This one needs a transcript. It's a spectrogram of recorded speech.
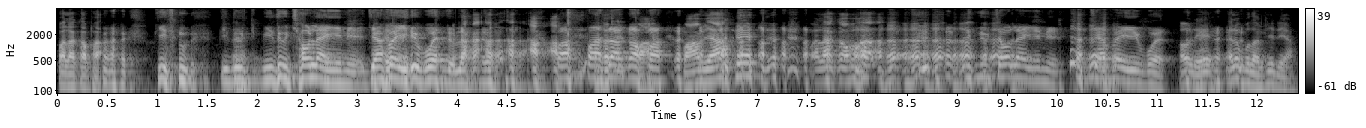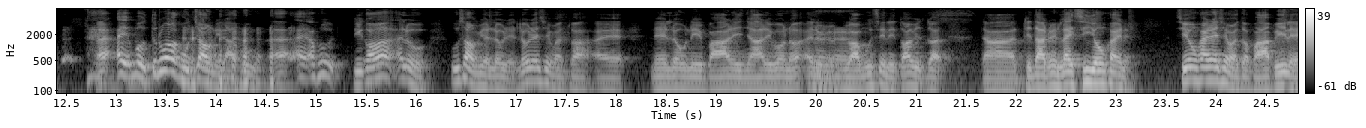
ပါလာကဖပြည်သူပြည်သူပြည်သူ6လန့်ရင်းနေအကြမ်းဖက်ရေးပွဲသူလားပါပါလာကပါဘာများလဲပါလာကဖပြည်သူ6လန့်ရင်းနေအကြမ်းဖက်ရေးပွဲဟုတ်တယ်အဲ့လိုပုံစံဖြစ်နေတာအဲအဲ့မဟုတ်သူတို့ကကိုကြောက်နေတာအခုအဲအဲ့အခုဒီကောင်ကအဲ့လိုဥဆောင်ပြီးလှုပ်တယ်လှုပ်တဲ့အချိန်မှာသူကအဲနေလုံနေဘာတွေညာတွေပေါ့နော်အဲ့လိုမျိုးရွာမှုစင်တွေတွားပြီးသူကဒါဒေတာတွင်လိုက်စီးယုံခိုင်းတယ်စီးယုံခိုင်းတဲ့အချိန်မှာသူကဘာပေးလဲ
